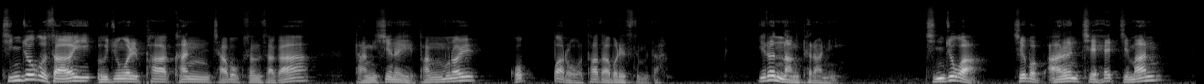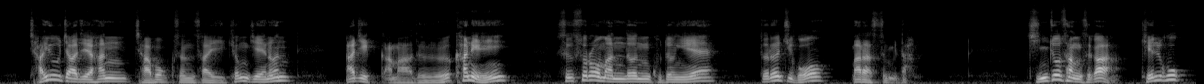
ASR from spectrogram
진조거사의 의중을 파악한 자복선사가 당신의 방문을 곧바로 닫아버렸습니다. 이런 낭패라니 진조가 제법 아는 채 했지만 자유자재한 자복선사의 경지에는 아직 까마득하니 스스로 만든 구덩이에 떨어지고 말았습니다. 진조상서가 결국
